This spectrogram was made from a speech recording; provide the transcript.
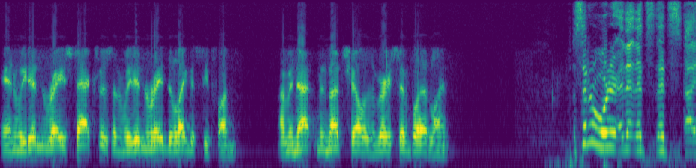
and we didn't raise taxes, and we didn't raid the legacy fund. I mean, that in a nutshell is a very simple headline. Senator Wardner, that, that's that's uh,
